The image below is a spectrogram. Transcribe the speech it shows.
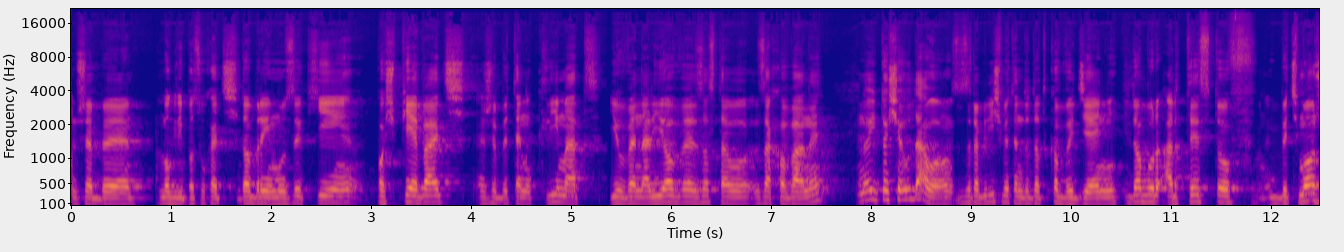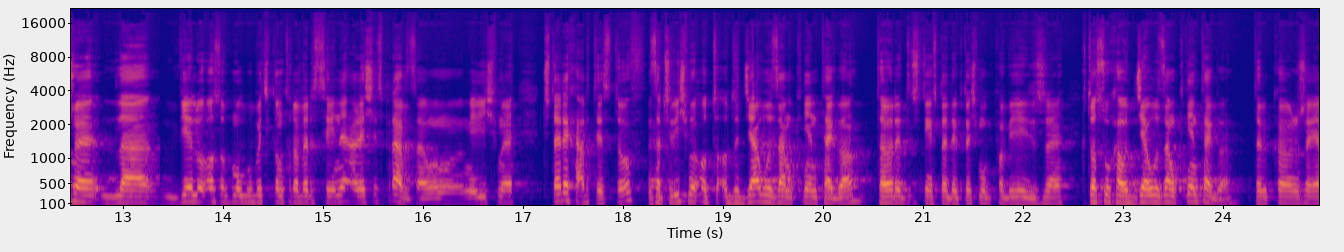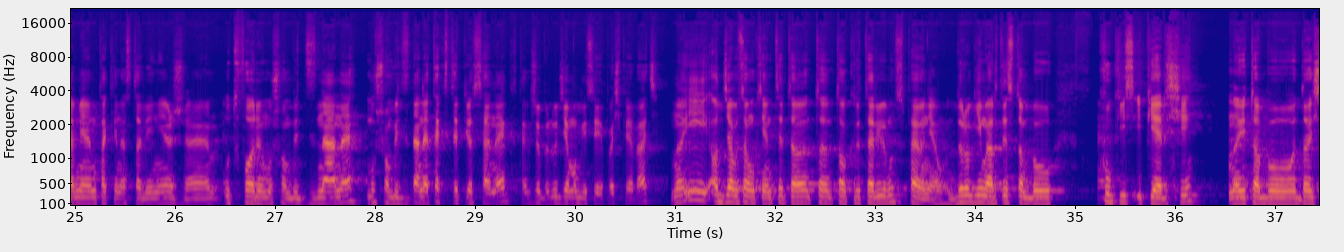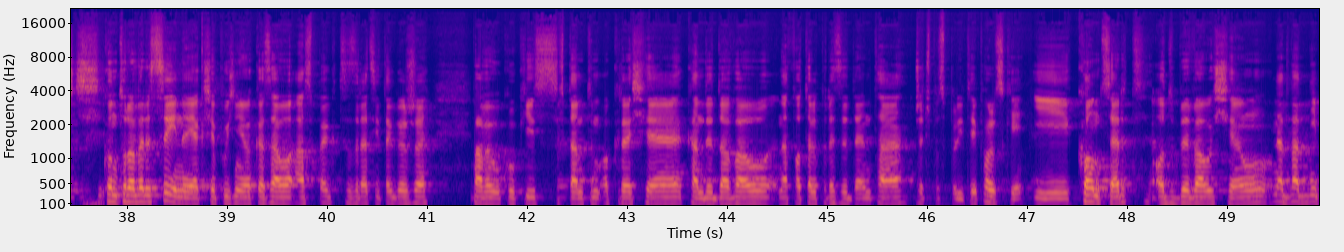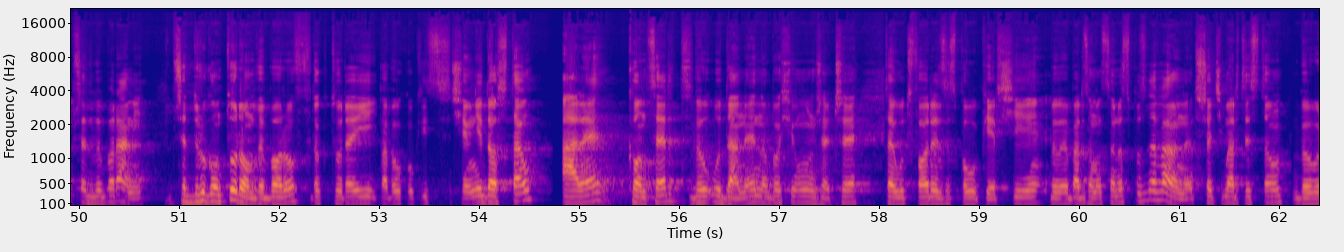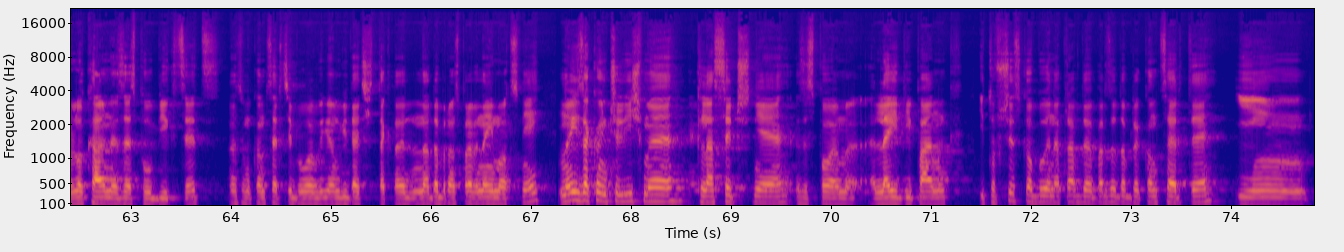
żeby mogli posłuchać dobrej muzyki, pośpiewać, żeby ten klimat juwenaliowy został zachowany. No i to się udało. Zrobiliśmy ten dodatkowy dzień. Dobór artystów być może dla wielu osób mógł być kontrowersyjny, ale się sprawdzał. Mieliśmy czterech artystów. Zaczęliśmy od oddziału zamkniętego. Teoretycznie wtedy ktoś mógł powiedzieć, że kto słucha oddziału zamkniętego. Tylko, że ja miałem takie nastawienie, że utwory muszą być znane, muszą być znane teksty piosenek, tak żeby ludzie mogli sobie pośpiewać. No i oddział zamknięty to, to, to kryterium spełniał. Drugim artystą był Cookies i Piersi. No i to był dość kontrowersyjny, jak się później okazało, aspekt z racji tego, że Paweł Kukis w tamtym okresie kandydował na fotel prezydenta Rzeczpospolitej Polskiej. I koncert odbywał się na dwa dni przed wyborami. Przed drugą turą wyborów, do której Paweł Kukis się nie dostał ale koncert był udany, no bo siłą rzeczy te utwory zespołu Piersi były bardzo mocno rozpoznawalne. Trzecim artystą był lokalny zespół Big Cyt. Na tym koncercie było ją widać tak na, na dobrą sprawę najmocniej. No i zakończyliśmy klasycznie zespołem Lady Punk, i to wszystko były naprawdę bardzo dobre koncerty i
